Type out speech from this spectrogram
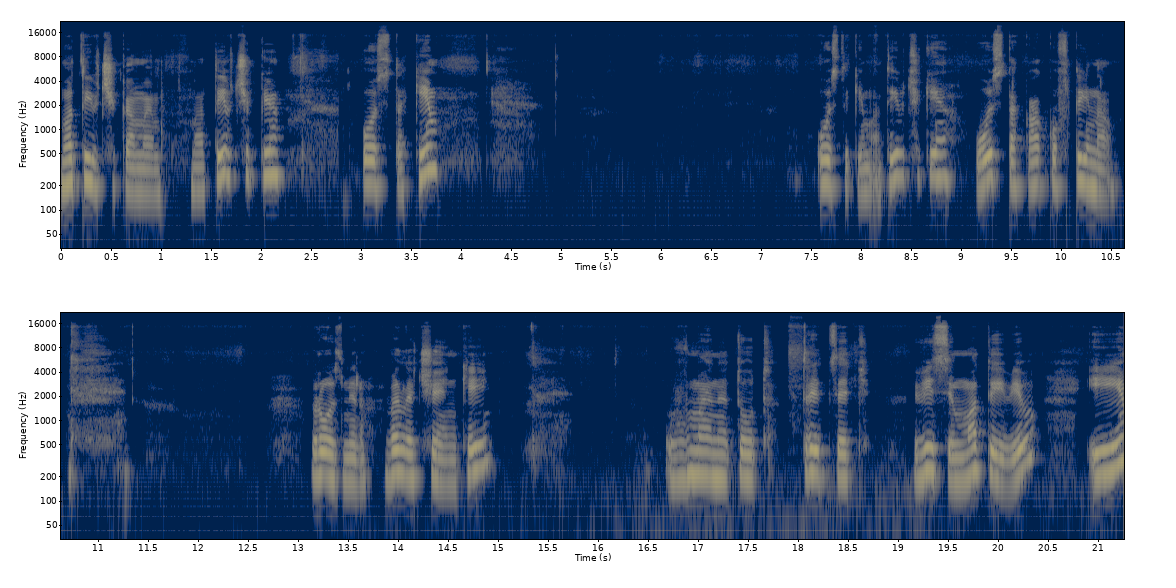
мотивчиками. Мотивчики ось такі. Ось такі мотивчики, ось така ковтина розмір величенький. В мене тут 38 мотивів, і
